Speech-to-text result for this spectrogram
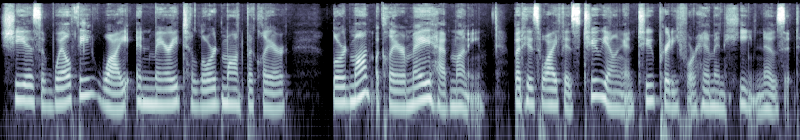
She is a wealthy, white, and married to Lord Montbaclair. Lord Montbaclair may have money, but his wife is too young and too pretty for him, and he knows it.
